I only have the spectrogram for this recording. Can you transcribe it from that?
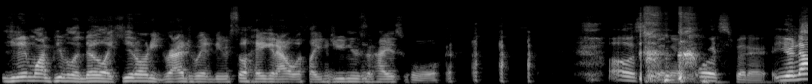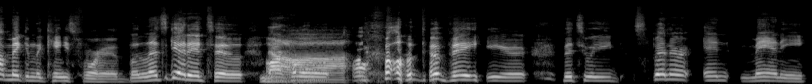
he didn't want people to know like he had already graduated. He was still hanging out with like juniors in high school. oh, Spinner, poor Spinner. You're not making the case for him, but let's get into nah. our whole our whole debate here between Spinner and Manny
